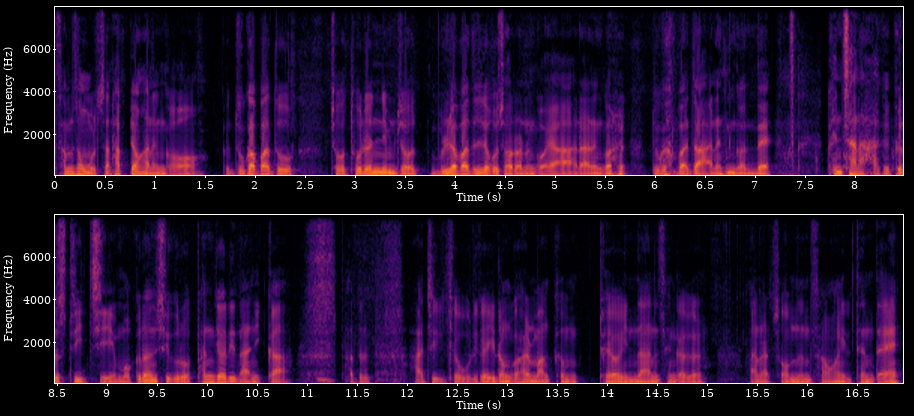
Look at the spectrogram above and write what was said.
삼성물산 합병하는 거그 누가 봐도 저 도련님 저 물려받으려고 저러는 거야라는 걸 누가 봐도 아는 건데 괜찮아 그 그럴 수도 있지 뭐 그런 식으로 판결이 나니까 다들 아직 우리가 이런 거 할 만큼 되어 있나 하는 생각을 안 할 수 없는 상황일 텐데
